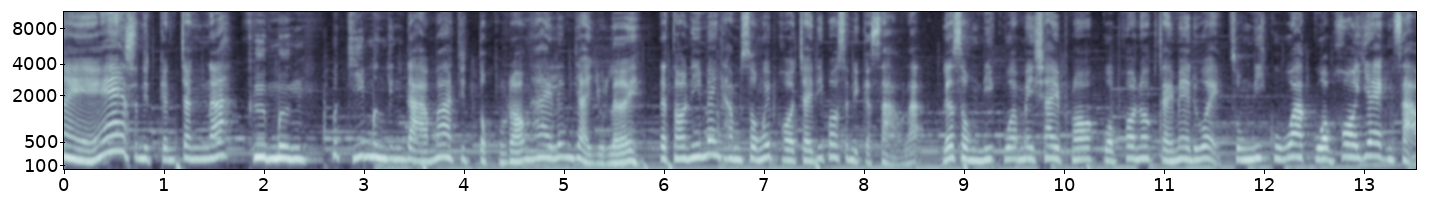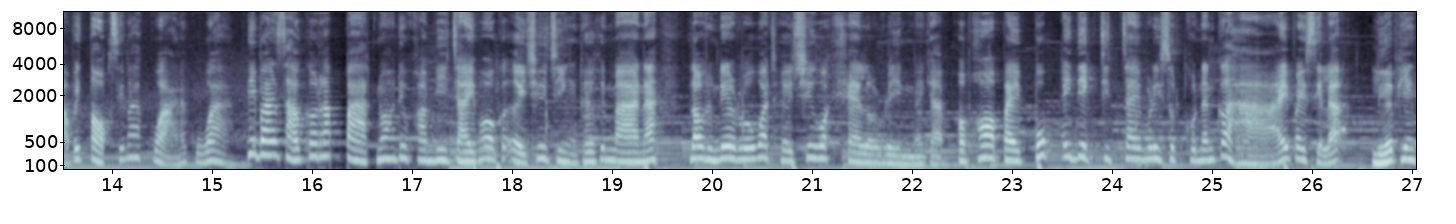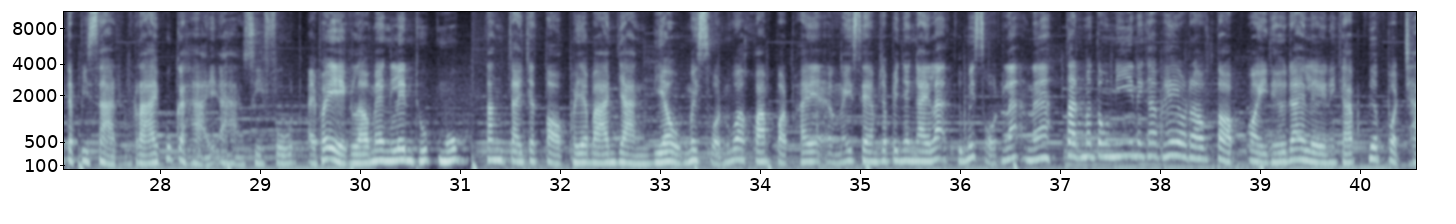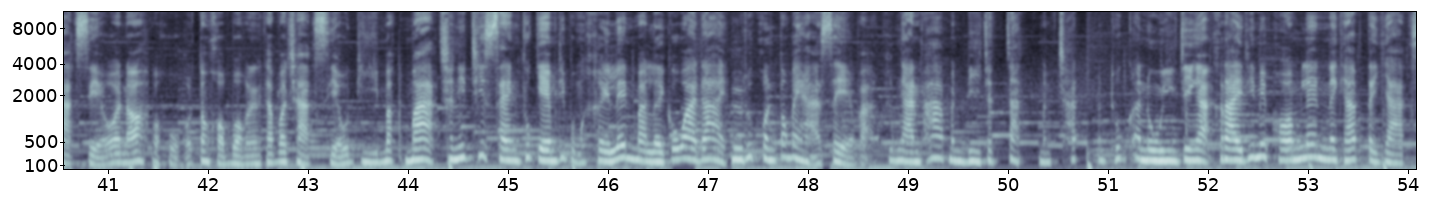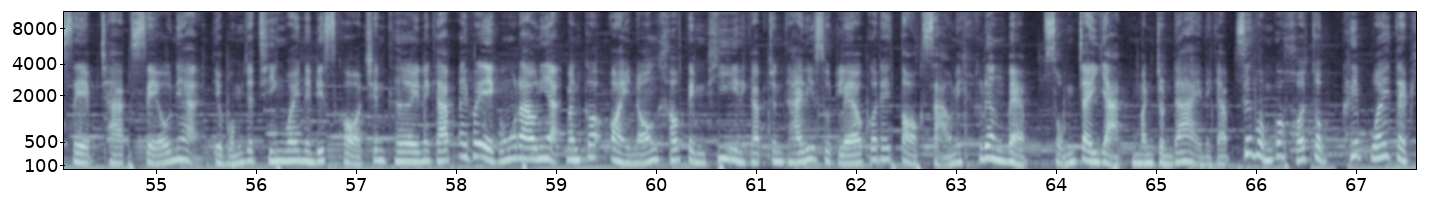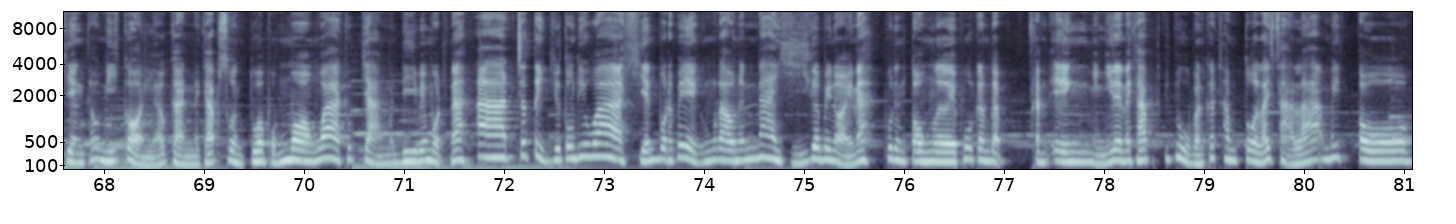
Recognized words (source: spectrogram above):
สนิทกันจังนะ คือมึงเมื่อกี้มึงยังด่ามาจิตตกร้องไห้เล่นใหญ่อยู่เลย แต่ตอนนี้แม่งทำทรงไม่พอใจที่พ่อสนิทกับสาวละ แล้วทรงนี้กูว่าไม่ใช่เพราะกลัวพ่อนอกใจแม่ด้วย ทรงนี้กูว่ากลัวพ่อแย่งสาวไปตอกซิมากกว่านะกูว่าพี่บ้านสาวก็รับปากเนาะด้วยความดีใจพ่อก็เอ่ยชื่อจริงของเธอขึ้นมานะ เราถึงได้รู้ว่าเธอชื่อว่าแคโรลินนะครับ พอพ่อไปปุ๊บ ไอเด็กจิตใจบริสุทธิ์คนนั้นก็หายไปเสียแล้ว เหลือเพียงแต่ปีศาจร้ายผู้กระหายอาหารซีฟู้ดไอพระเอกเราแม่งเล่นทุกมุก ตั้งใจจะตอกพยาบาลอย่างเดียว ไม่สนว่าความปลอดภัยของไอแซมจะเป็นยังไงละ คือไม่สนละนะ ตัดมาตรงนี้นะครับให้เราตอบอ่อยเธอได้เลยนะครับ เพื่อปลดฉากเสียวเนาะโอ้โห ต้องขอบอกเลยนะครับว่าฉากเสียวดีมาก ๆ ชนิดที่แซงทุกเกมที่ผมเคยเล่นมาเลยก็ว่าได้ คือทุกคนต้องไปหาเสพอะคืองานภาพมันดีจะจัดมันชัดมันทุกอนูจริงๆอะใครที่ไม่พร้อมเล่นนะครับแต่อยากเสพฉากเสียวเนี่ยเดี๋ยวผมจะทิ้งไว้ใน Discord เช่นเคยนะครับไอ้พระเอกของเราเนี่ยมันก็อ่อยน้องเขาเต็มที่นะครับจนท้ายที่สุดแล้วก็ได้ตอกสาวในเครื่องแบบสมใจอยากมันจนได้นะครับซึ่งผมก็ขอจบคลิปไว้แต่เพียงเท่านี้ก่อนแล้วกันนะครับส่วนตัวผมมองว่าทุกอย่างมันดีไปหมดนะ อาจจะติดอยู่ตรงที่ว่าเขียนบทพระเอกของเรานั้นหน่าหีกันไปหน่อยนะ พูดตรงๆเลยพูดกันแบบ กันเองอย่างนี้เลยนะครับอยู่ๆมันก็ทำตัวไร้สาระไม่โต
